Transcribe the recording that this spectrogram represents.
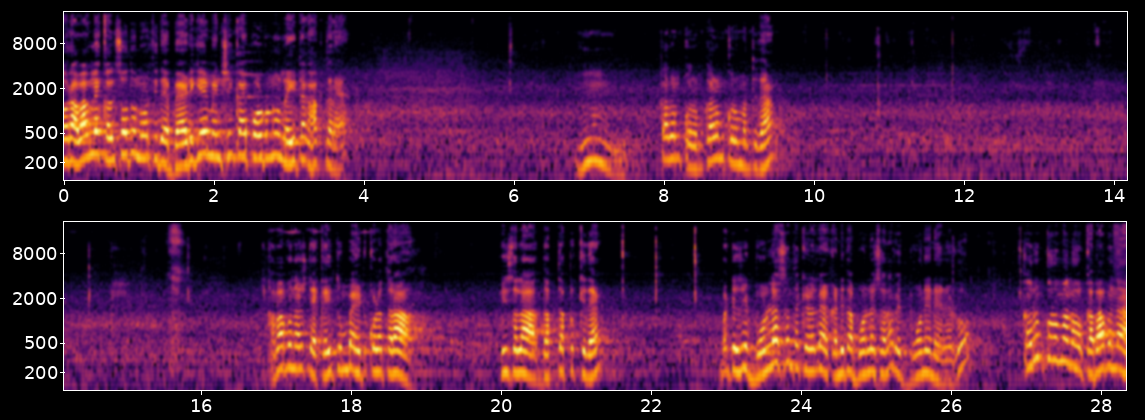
ಅವ್ರು ಆವಾಗಲೇ ಕಲಿಸೋದು ನೋಡ್ತಿದ್ದೆ. ಬ್ಯಾಡಿಗೆ ಮೆಣಸಿನ್ಕಾಯಿ ಪೌಡ್ರನ್ನು ಲೈಟಾಗಿ ಹಾಕ್ತಾರೆ. ಹ್ಞೂ ಕರಮ್ ಕುರುಮ್ ಕರಮ್ ಕುರುಮ್ ಅಂತಿದೆ. ಕಬಾಬನ್ನು ಅಷ್ಟೇ, ಕೈ ತುಂಬ ಇಟ್ಕೊಳ್ಳೋ ಥರ ಪೀಸೆಲ್ಲ ದಪ್ಪ ದಪ್ಪಕ್ಕಿದೆ. ಬಟ್ ಇಸ್ ಇಟ್ ಬೋನ್ಲೆಸ್ ಅಂತ ಕೇಳಿದ್ರೆ ಖಂಡಿತ ಬೋನ್ಲೆಸ್ ಅಲ್ಲ ವಿತ್ ಬೋನೇನೆ ಎರಡು ಕರುಮ್ ಕುರುಮ ನಾವು ಕಬಾಬನ್ನು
